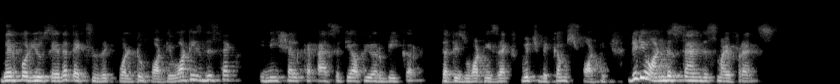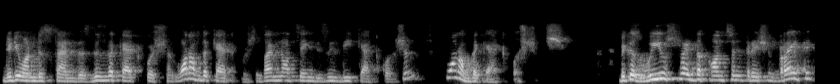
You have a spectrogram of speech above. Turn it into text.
Therefore you say that x is equal to 40. What is this x? Initial capacity of your beaker. That is what is x, which becomes 40. Did you understand this, my friends? Did you understand this? This is the cat question. One of the cat questions. I'm not saying this is the cat question. One of the cat questions. Because we used to write the concentration, right?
